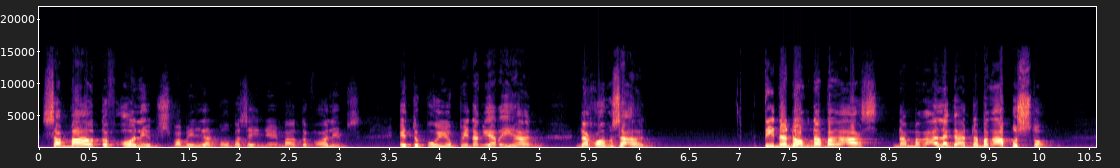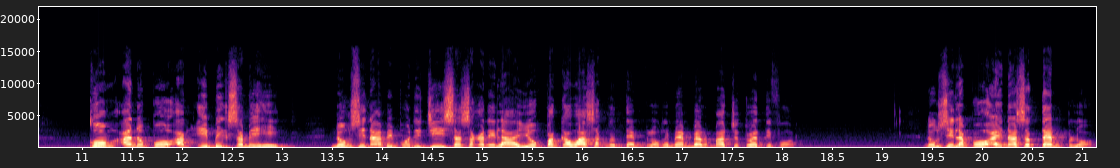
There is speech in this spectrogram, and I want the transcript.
Sa Mount of Olives. Familiar po ba sa inyo yung Mount of Olives? Ito po yung pinangyarihan na kung saan tinanong ng mga as, ng mga alagad, ng mga apostol, kung ano po ang ibig sabihin nung sinabi po ni Jesus sa kanila yung pagkawasak ng templo. Remember Matthew 24? Nung sila po ay nasa templo,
